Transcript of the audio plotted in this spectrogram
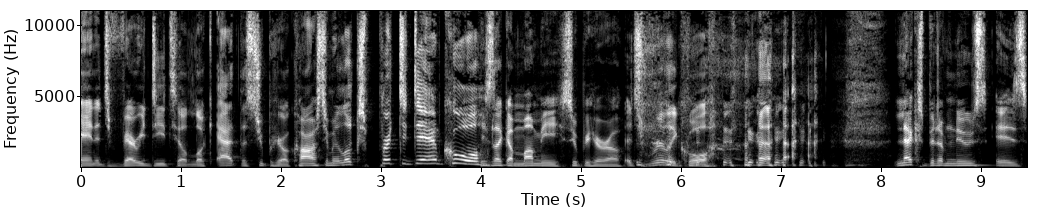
And it's very detailed look at the superhero costume. It looks pretty damn cool. He's like a mummy superhero. it's really cool. Next bit of news is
